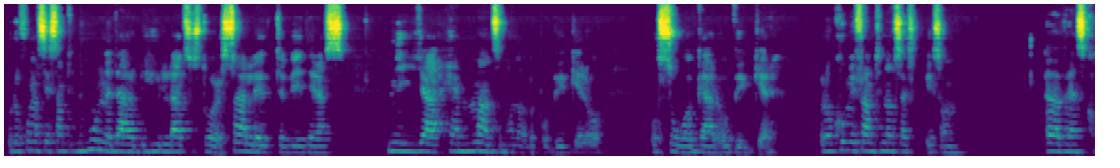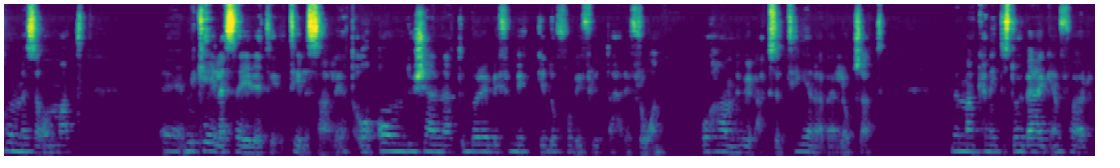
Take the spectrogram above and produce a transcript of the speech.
Och då får man se samtidigt när hon är där och blir hyllad så står Sally ute vid deras nya hemman som han håller på och bygger och, och sågar och bygger. Och de kommer ju fram till någon slags liksom, överenskommelse om att eh, Mikaela säger det till, till Sally att om du känner att det börjar bli för mycket då får vi flytta härifrån. Och han vill acceptera väl också att men man kan inte stå i vägen för,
